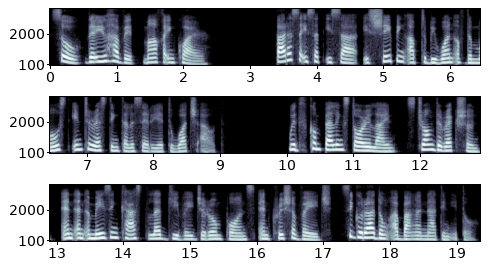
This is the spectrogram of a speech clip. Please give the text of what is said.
So, there you have it, mga ka-inquire. Para sa isa't isa is shaping up to be one of the most interesting teleserye to watch out. With compelling storyline, strong direction, and an amazing cast led by Jerome Pons and Krisha Vaij, siguradong abangan natin ito.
